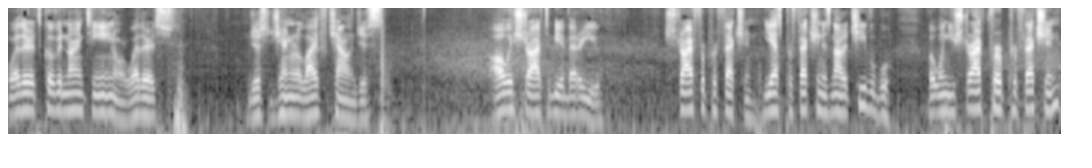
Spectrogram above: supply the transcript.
whether it's COVID 19 or whether it's just general life challenges, always strive to be a better you. Strive for perfection. Yes, perfection is not achievable, but when you strive for perfection,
